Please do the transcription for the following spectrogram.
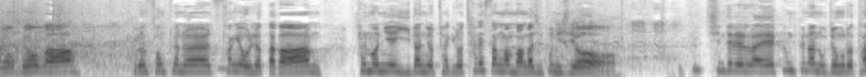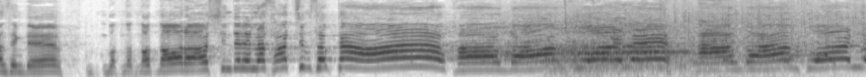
명, 명호가 그런 송편을 상에 올렸다가 할머니의 이단 옆차기로 차례상만 망가질 뿐이지요. 신데렐라의 끈끈한 우정으로 탄생된 나, 나, 나, 나와라 신데렐라 4층 석탑 한강 수월래 한강 수월래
